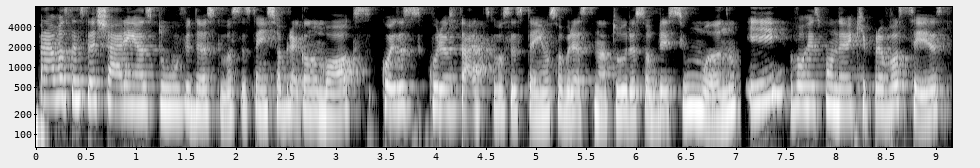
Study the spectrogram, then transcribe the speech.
para vocês deixarem as dúvidas que vocês têm sobre a Glambox, coisas, curiosidades que vocês tenham sobre a assinatura, sobre esse um ano. E vou responder aqui para vocês.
